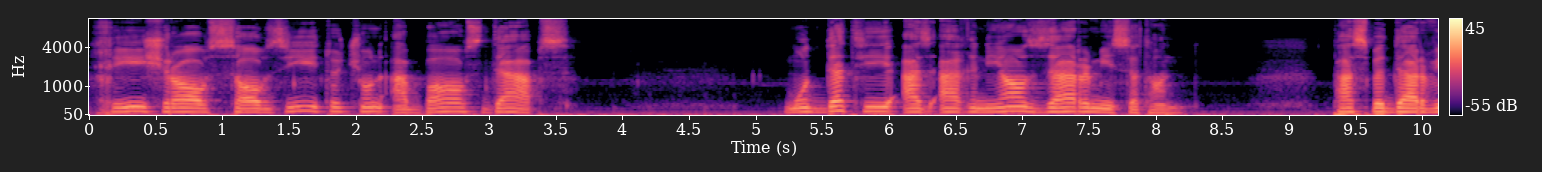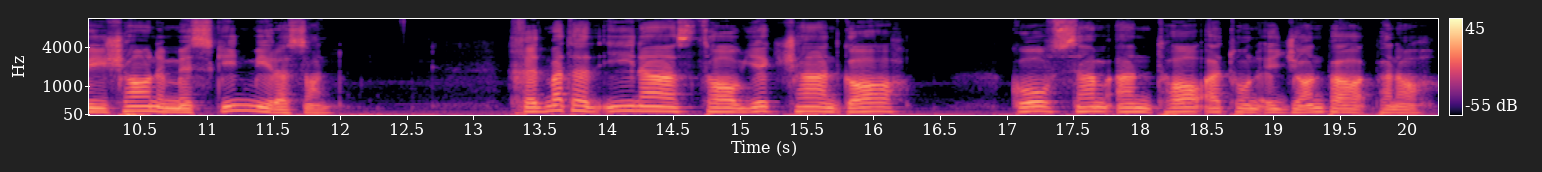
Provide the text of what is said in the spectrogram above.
خیش را سازی تو چون عباس دبس. مدتی از اغنیا زر می ستان پس به درویشان مسکین می رسان. خدمتت این است تا یک چند گاه گفت سمعا طاعتون ای جان پناه.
